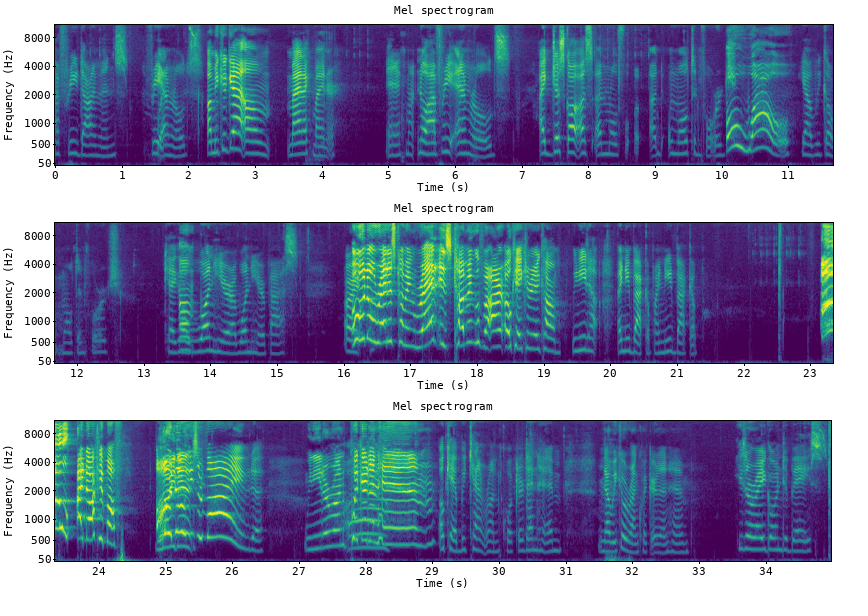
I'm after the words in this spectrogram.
I have free diamonds, free Wait. emeralds. Um, you could get um maniac miner. Manic I- no, I have free emeralds. I just got us emerald, uh, molten forge. Oh wow. Yeah, we got molten forge. Okay, I got Um, one here. I one here. Pass. Oh no, red is coming. Red is coming with our. Okay, can it come? We need. I need backup. I need backup. Oh! I knocked him off. No, oh you no, didn't. he survived. We need to run quicker than Oh. him. Okay, we can't run quicker than him. No, we could run quicker than him. He's already going to base.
